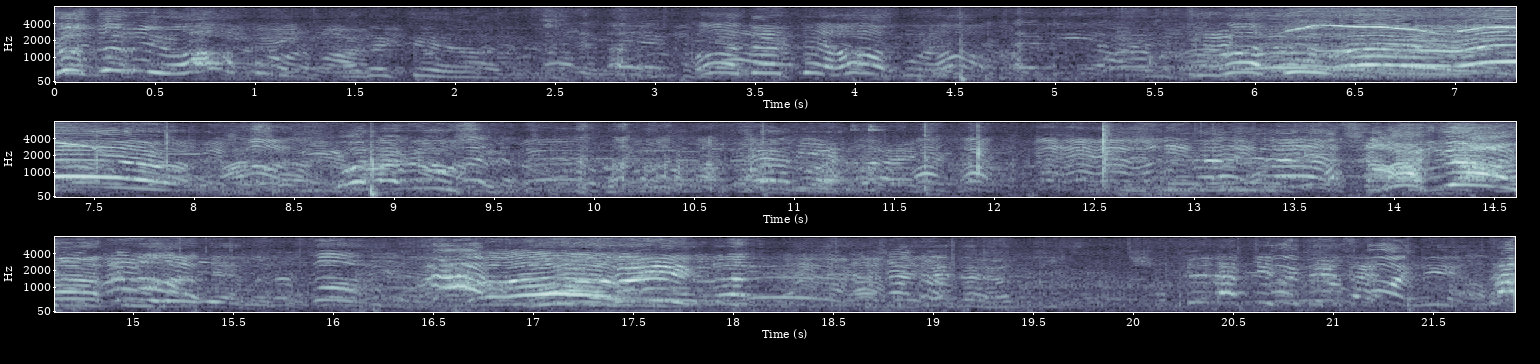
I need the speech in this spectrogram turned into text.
Gösteriyor ha bu. Adekte ya. Adekte ha bu ha. Ha bu. Böyle ne olsun? Bak lan! Bak!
